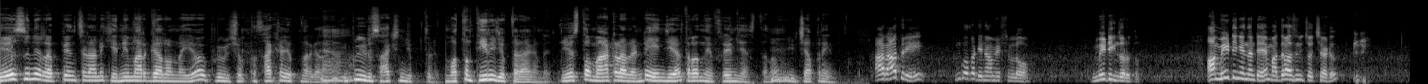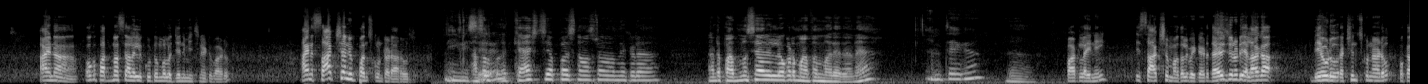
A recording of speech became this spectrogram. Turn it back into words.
యేసుని రప్పించడానికి ఎన్ని మార్గాలు ఉన్నాయో ఇప్పుడు వీళ్ళు చెప్తా సాక్ష్యం చెప్తున్నారు కదా. ఇప్పుడు వీడు సాక్ష్యం చెప్తాడు. మొత్తం థీరీ చెప్తాడు ఆగండి. యేసుతో మాట్లాడాలంటే ఏం చేయాలి? తర్వాత నేను ఫ్రేమ్ చేస్తాను. ఇది చెప్పనేది ఆ రాత్రి ఇంకొక డినామినేషన్లో మీటింగ్ జరుగుతుంది. ఆ మీటింగ్ ఏంటంటే మద్రాసు నుంచి వచ్చాడు. ఆయన ఒక పద్మశాలి కుటుంబంలో జన్మించినటువంటి వాడు. ఆయన సాక్ష్యాన్ని పంచుకుంటాడు ఆ రోజు. అసలు క్యాష్ చెప్పాల్సిన అవసరం ఉంది ఇక్కడ? అంటే పద్మశాలిలో కూడా మతం మారారానే? అంతేగా? ఆ. పాటలైని ఈ సాక్ష్యం మొదలు పెట్టాడు దైవజనుడు ఎలాగా దేవుడు రక్షించుకున్నాడు? ఒక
